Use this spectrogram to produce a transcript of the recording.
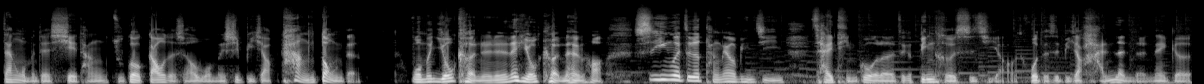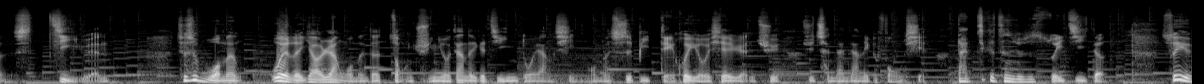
当我们的血糖足够高的时候，我们是比较抗冻的。我们有可能，人类有可能哈，是因为这个糖尿病基因才挺过了这个冰河时期哦，或者是比较寒冷的那个纪元，就是我们。为了要让我们的种群有这样的一个基因多样性，我们势必得会有一些人去去承担这样的一个风险。但这个真的就是随机的，所以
